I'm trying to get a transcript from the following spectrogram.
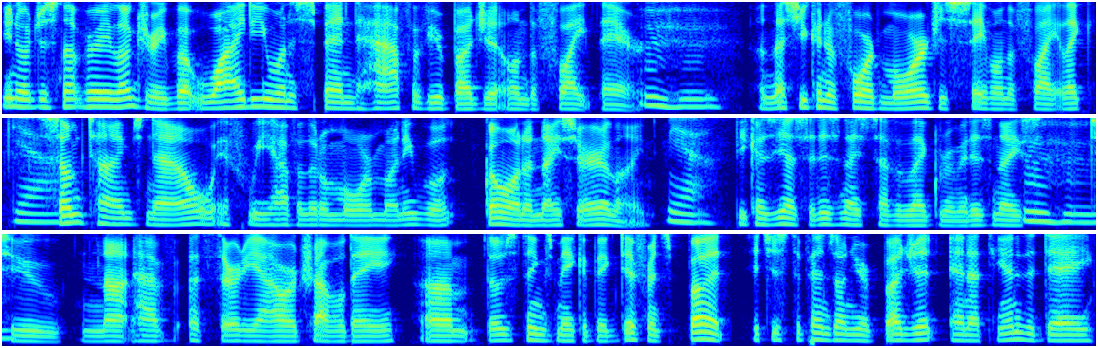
you know just not very luxury but why do you want to spend half of your budget on the flight there Mm-hmm. unless you can afford more just save on the flight like Yeah. sometimes now if we have a little more money we'll go on a nicer airline yeah. because yes it is nice to have the leg room it is nice Mhm. to not have a 30 hour travel day um, those things make a big difference but it just depends on your budget and at the end of the day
